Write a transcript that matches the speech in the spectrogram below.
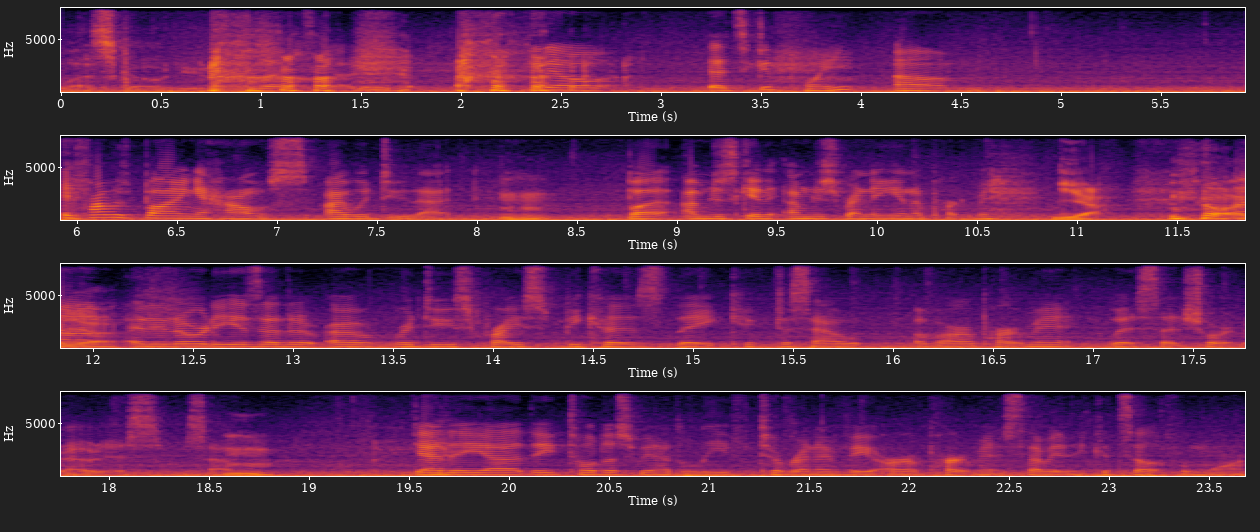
let's go, dude. Let's go, dude. you know, that's a good point. Um, if I was buying a house, I would do that. hmm But I'm just getting, I'm just renting an apartment. Yeah. No, Um, yeah. And it already is at a, a reduced price because they kicked us out of our apartment with such short notice. So Mm. yeah, You- they uh, they told us we had to leave to renovate our apartment so that way they could sell it for more.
